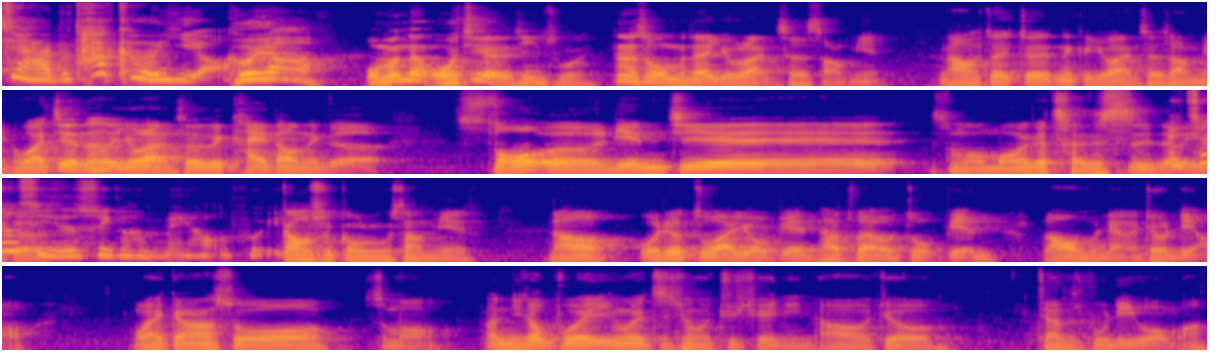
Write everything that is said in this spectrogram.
假的？他可以哦。可以啊。我们那我记得很清楚哎，那时候我们在游览车上面，然后在就在那个游览车上面，我还记得那时候游览车是开到那个首尔连接什么某一个城市的哎，一这样其个实是一个很美好的回忆。高速公路上面，然后我就坐在右边，他坐在我左边，然后我们两个就聊，我还跟他说什么啊，你都不会因为之前我拒绝你，然后就这样子不理我吗？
